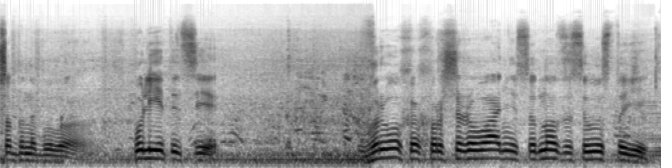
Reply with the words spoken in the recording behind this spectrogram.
Що би не було в політиці, в рухах, в розшаруванні, все одно ЗСУ стоїть.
